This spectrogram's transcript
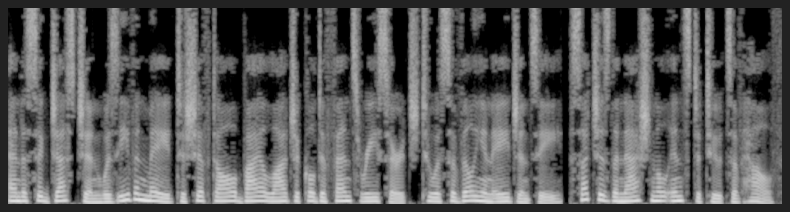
and a suggestion was even made to shift all biological defense research to a civilian agency, such as the National Institutes of Health.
